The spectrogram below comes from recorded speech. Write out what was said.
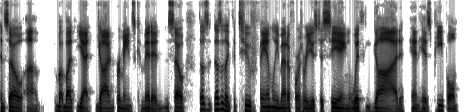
And so, um, but but yet God remains committed. And so those those are like the two family metaphors we're used to seeing with God and His people.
